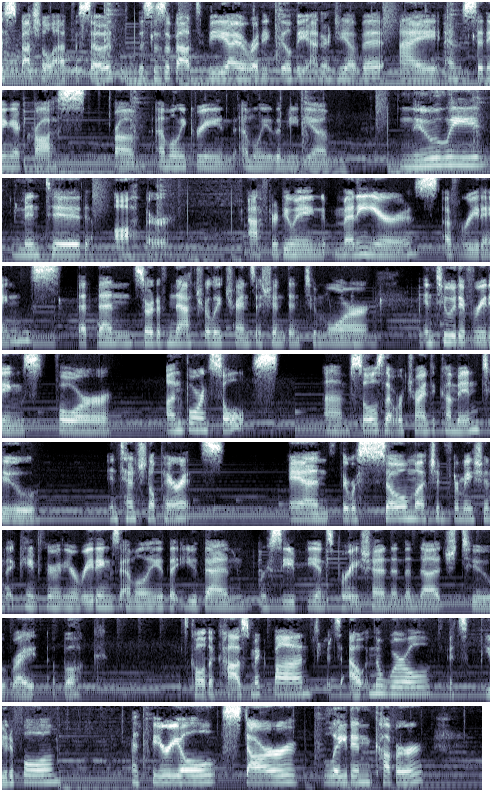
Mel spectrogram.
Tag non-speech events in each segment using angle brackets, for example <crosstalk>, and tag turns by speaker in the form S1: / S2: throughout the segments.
S1: A special episode this is about to be. I already feel the energy of it. I am sitting across from Emily Green, Emily the Medium, newly minted author after doing many years of readings that then sort of naturally transitioned into more intuitive readings for unborn souls, um, souls that were trying to come into intentional parents and there was so much information that came through in your readings, Emily, that you then received the inspiration and the nudge to write a book. It's called A Cosmic Bond. It's out in the world. It's beautiful, ethereal, star laden cover.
